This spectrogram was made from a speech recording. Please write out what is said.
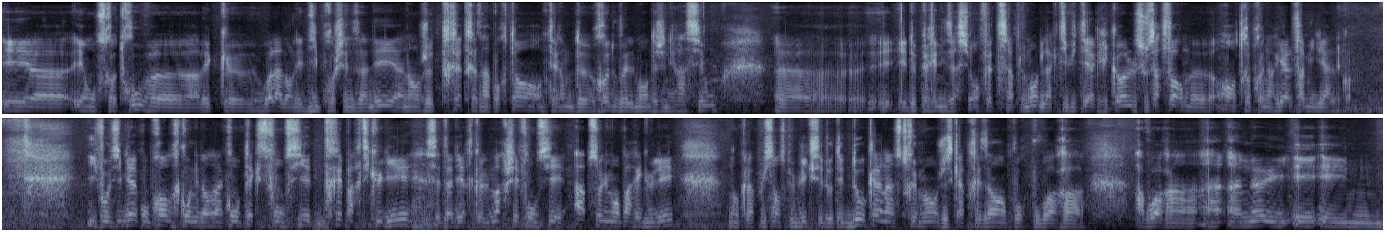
et, euh, et on se retrouve avec voilà dans les dix prochaines années un enjeu très très important en termes de renouvellement des générations et, et, de pérennisation en fait simplement de l'activité agricole sous sa forme entrepreneuriale familiale. Quoi. Il faut aussi bien comprendre qu'on est dans un contexte foncier très particulier, c'est-à-dire que le marché foncier est absolument pas régulé. Donc la puissance publique s'est dotée d'aucun instrument jusqu'à présent pour pouvoir euh, avoir un, œil et, une,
